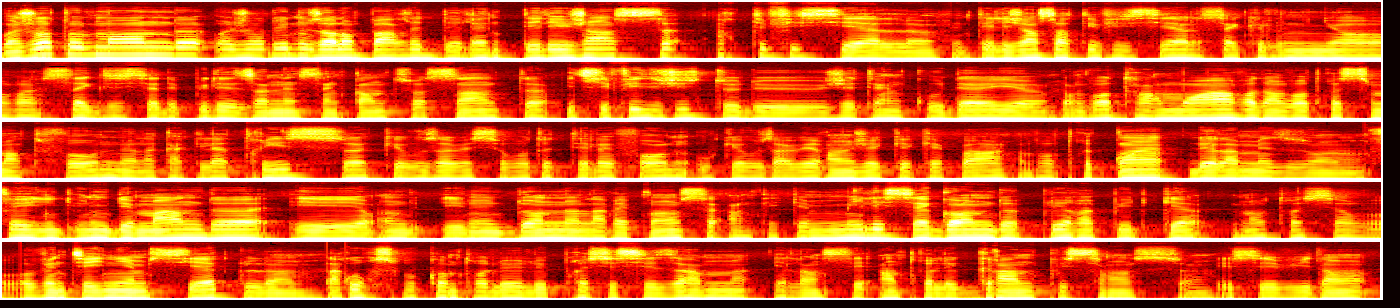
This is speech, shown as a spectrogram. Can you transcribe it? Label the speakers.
Speaker 1: Bonjour tout le monde, aujourd'hui nous allons parler de l'intelligence artificielle. L'intelligence artificielle, c'est que l'on ignore, ça existe depuis les années 50-60. Il suffit juste de jeter un coup d'œil dans votre armoire, dans votre smartphone, la calculatrice que vous avez sur votre téléphone ou que vous avez rangé quelque part dans votre coin de la maison. On fait une demande et on, il donne la réponse en quelques millisecondes plus rapide que notre cerveau. Au 21e siècle, la course pour le précieux sésame est lancé entre les grandes puissances. Et c'est évident,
